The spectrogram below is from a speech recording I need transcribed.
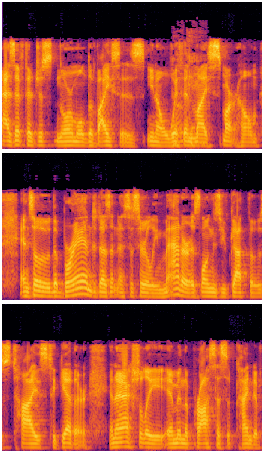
as if they're just normal devices, you know, within Okay. my smart home. And so the brand doesn't necessarily matter as long as you've got those ties together. And I actually am in the process of kind of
